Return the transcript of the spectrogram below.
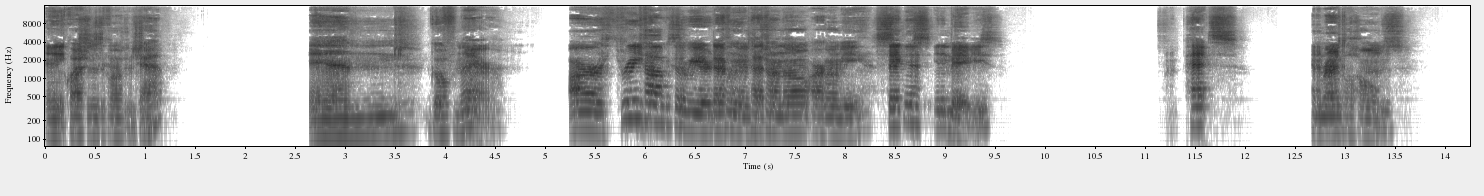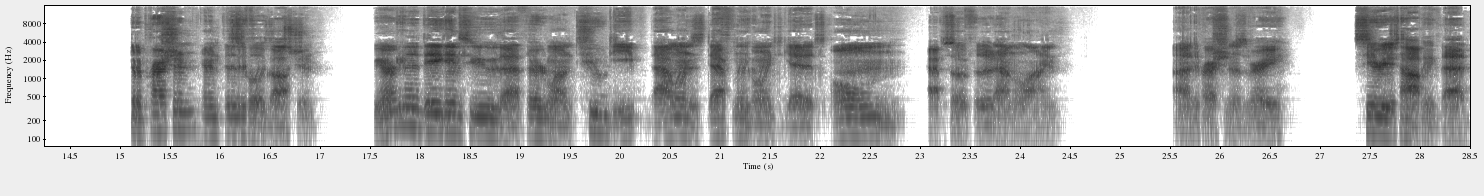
any questions that come up in chat. And go from there. Our three topics that we are definitely going to touch on, though, are going to be sickness in babies, pets and rental homes, depression and physical exhaustion. We aren't going to dig into that third one too deep. That one is definitely going to get its own episode further down the line. Uh, depression is a very serious topic that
